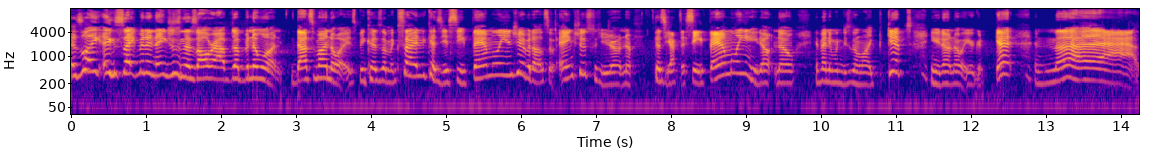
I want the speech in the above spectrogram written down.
It's like excitement and anxiousness all wrapped up into one. That's my noise because I'm excited because you see family and shit, but also anxious because you don't know because you have to see family and you don't know if anybody's gonna like the gifts. You don't know what you're gonna get and ah.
